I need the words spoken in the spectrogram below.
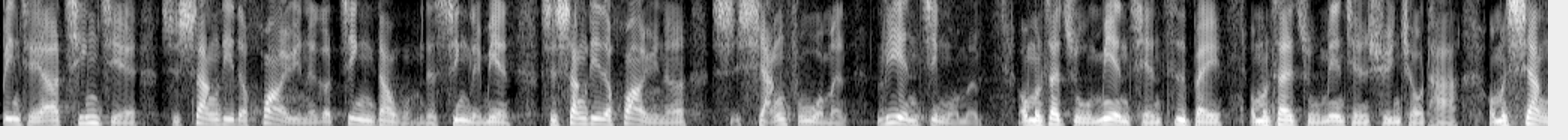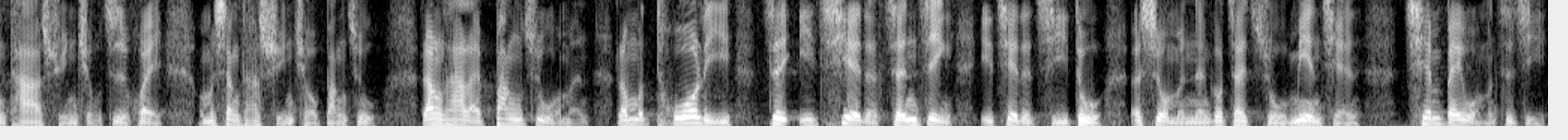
并且要清洁，使上帝的话语能够进到我们的心里面，使上帝的话语呢是降服我们，炼净我们。我们在主面前自卑，我们在主面前寻求他，我们向他寻求智慧，我们向他寻求帮助，让他来帮助我们，让我们脱离这一切的增进，一切的嫉妒，而是我们能够在主面前。谦卑我们自己，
